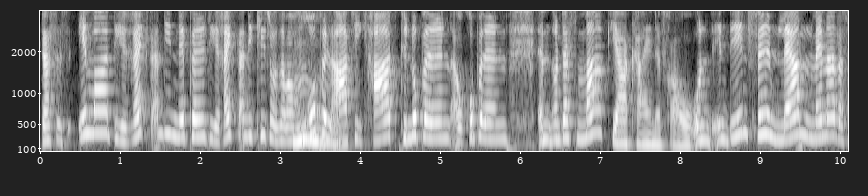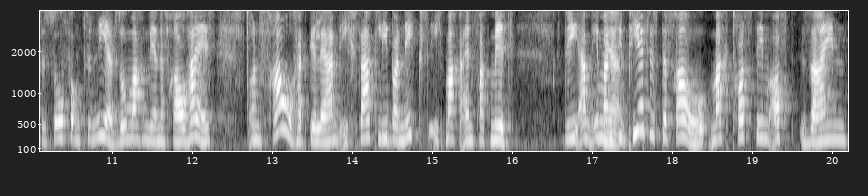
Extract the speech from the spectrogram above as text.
Das ist immer direkt an die Nippel, direkt an die Klitoris, aber mm. ruppelartig hart, knuppeln, ruppeln. Ähm, und das mag ja keine Frau. Und in den Filmen lernen Männer, dass es so funktioniert. So machen wir eine Frau heiß. Und Frau hat gelernt, ich sag lieber nichts, ich mache einfach mit die am emanzipierteste ja. Frau macht trotzdem oft sein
